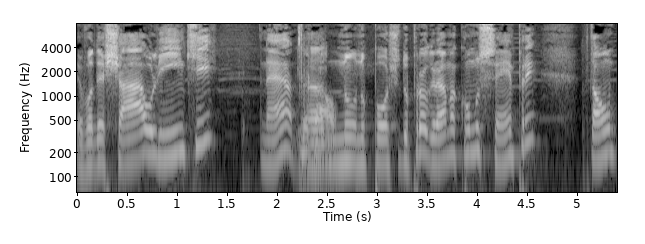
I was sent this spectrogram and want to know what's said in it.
Eu vou deixar o link, né, ah, no, no post do programa, como sempre. Então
